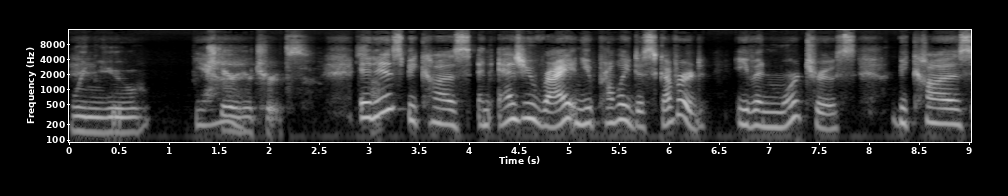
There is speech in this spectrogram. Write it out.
when you yeah. share your truths. So. It is because, and as you write, and you probably discovered even more truths because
